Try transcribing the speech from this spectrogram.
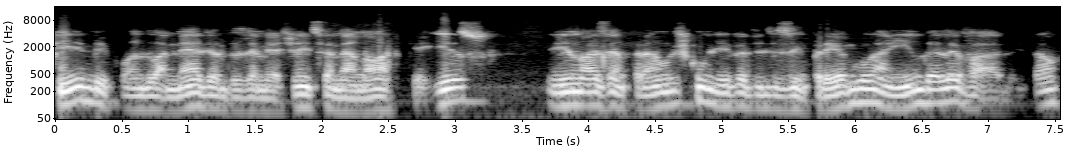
PIB, quando a média dos emergentes é menor que isso, e nós entramos com um nível de desemprego ainda elevado. Então,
